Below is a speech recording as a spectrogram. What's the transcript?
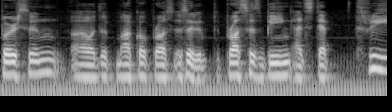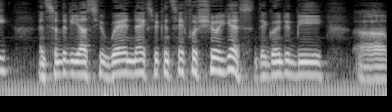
person or uh, the Markov process, sorry, the process being at step three and somebody asks you where next, we can say for sure, yes, they're going to be, uh,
